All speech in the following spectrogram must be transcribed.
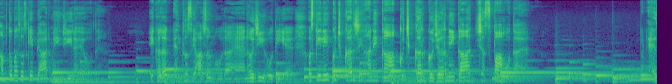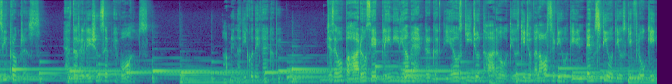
हम तो बस उसके प्यार में ही जी रहे होते हैं। एक अलग एंथुसियाज्म होता है एनर्जी होती है। उसके लिए कुछ कर जाने का, कुछ कर गुजरने का जज्बा होता है। But as we progress as the relationship evolves आपने नदी को देखा है कभी? जैसे वो पहाड़ों से प्लेन एरिया में एंटर करती है, उसकी जो धारा होती है, उसकी जो वेलोसिटी होती है इंटेंसिटी होती है, उसकी फ्लो की,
